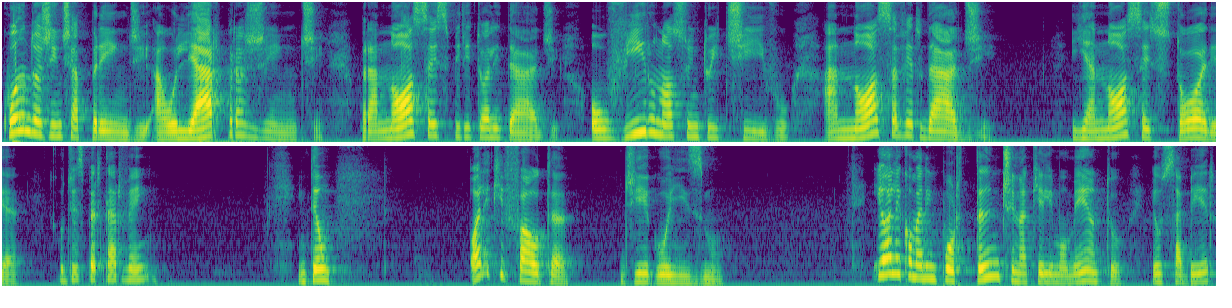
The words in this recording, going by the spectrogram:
Quando a gente aprende a olhar para a gente, para nossa espiritualidade, ouvir o nosso intuitivo, a nossa verdade e a nossa história, o despertar vem. Então, olha que falta de egoísmo. E olha como era importante naquele momento eu saber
